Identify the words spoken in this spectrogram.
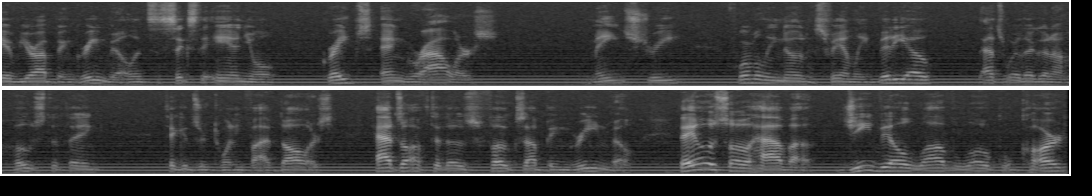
if you're up in Greenville. It's the sixth annual Grapes and Growlers, Main Street, formerly known as Family Video. That's where they're going to host the thing. Tickets are $25. Hats off to those folks up in Greenville. They also have a Gville Love Local card.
